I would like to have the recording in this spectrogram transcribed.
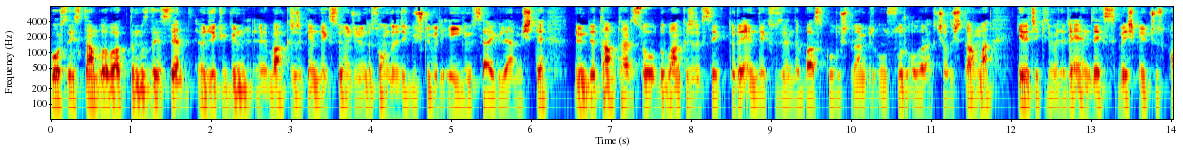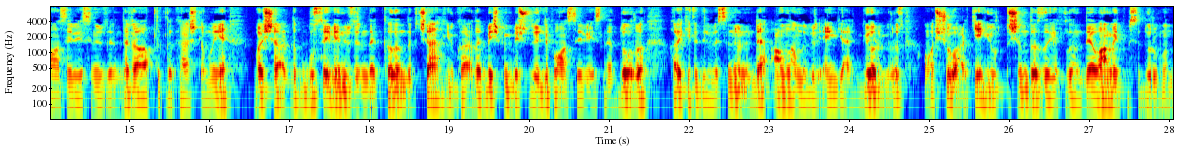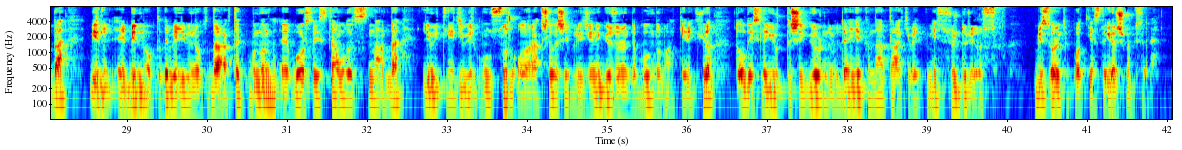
Borsa İstanbul'a baktığımızda ise önceki gün e, bankacılık endeksi öncülüğünde son derece güçlü bir eğilim sergilenmişti. Dün de tam tersi oldu. Bankacılık sektörü endeks üzerinde baskı oluşturan bir unsur olarak çalıştı ama geri çekilmeleri endeks 5300 puan seviyesinin üzerinde rahatlıkla karşılamayı başardı. Bu seviyenin üzerinde kalındıkça yukarıda 5550 puan seviyesine doğru hareket edilmesinin önünde anlamlı bir engel görmüyoruz. Ama şu var ki yurt dışında zayıflığın devam etmesi durumunda bir, e, bir noktada belli bir noktada artık bunun e, Borsa İstanbul açısından da limitleyici bir unsur olarak çalışabileceğini göz önünde bulundurmak gerekiyor. Dolayısıyla yurt dışı görünümü de yakından takip etmeyi sürdürüyoruz. Bir sonraki podcast'te görüşmek üzere.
